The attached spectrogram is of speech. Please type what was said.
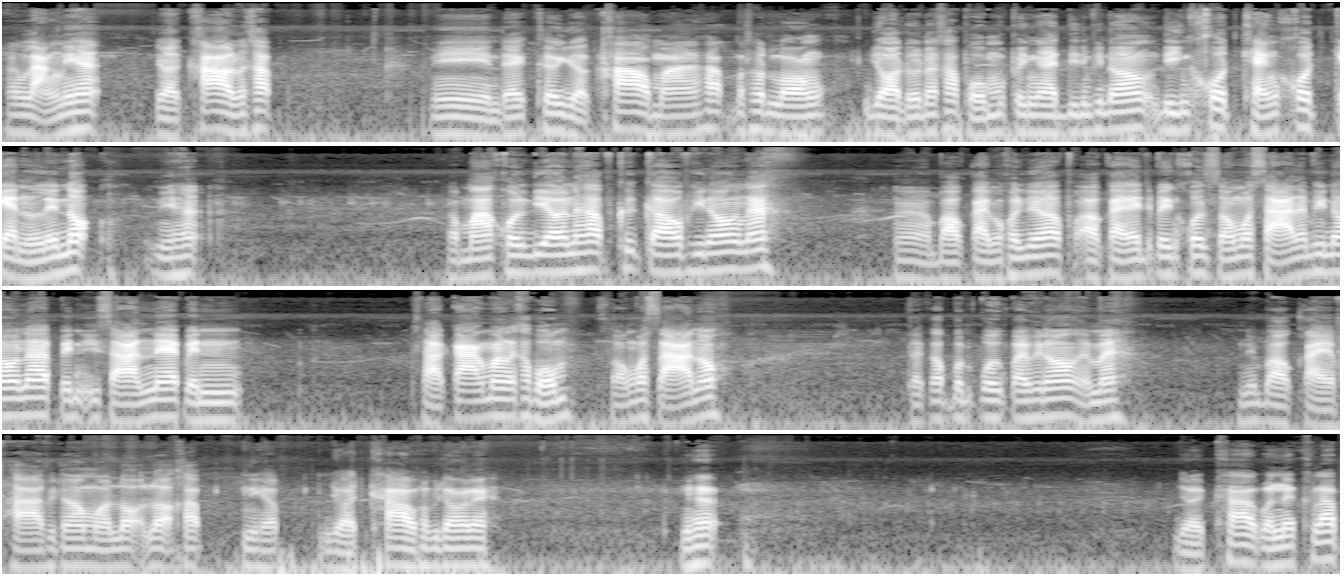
ข้างหลังนี่ฮะหยอดข้าวนะครับ นี่ได้เครื่องหยอดข้าวมานะครับมาทดลองหยอดดูนะครับ ผมเป็นไงดินพี่น้องดินโคตรแข็งโคตรแก่นเลยเนาะนี่ฮะ ก็มาคนเดียวนะครับ คือเกาพี่น้องนะอ่าเบาไก่เป็นคนเดียวครับเบาไก่ก็จะเป็นคนสองภาษานะพี่น้องนะเป็นอีสานแน่เป็นภาษากลางมากนะครับผมสองภาษาเนาะแต่ก็ปนๆไปพี่น้องเห็นไหมนี่เบาไก่พาพี่น้องมาเลาะๆครับนี่ครับหยอดข้าวครับพี่น้องนะนี่ฮะหยอดข้าวกันนะครับ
